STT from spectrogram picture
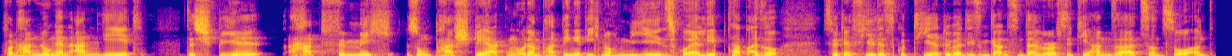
von Handlungen angeht. Das Spiel hat für mich so ein paar Stärken oder ein paar Dinge, die ich noch nie so erlebt habe. Also es wird ja viel diskutiert über diesen ganzen Diversity-Ansatz und so. Und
